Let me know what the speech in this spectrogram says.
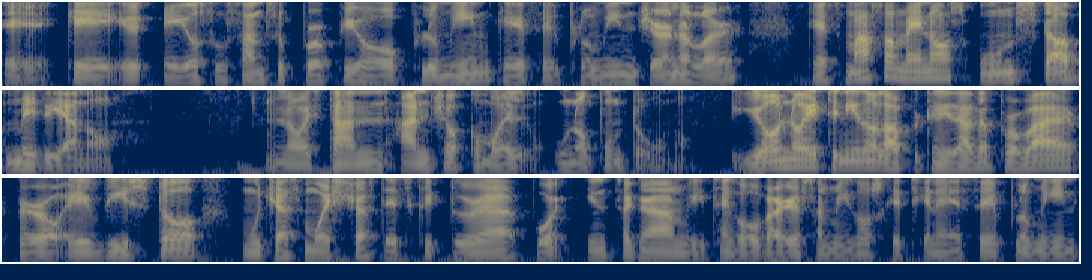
Eh, que e, ellos usan su propio plumín, que es el plumín Journaler, que es más o menos un stub mediano. No es tan ancho como el 1.1. Yo no he tenido la oportunidad de probar, pero he visto muchas muestras de escritura por Instagram y tengo varios amigos que tienen ese plumín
